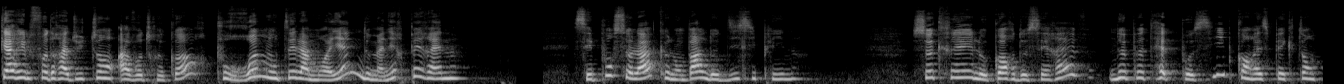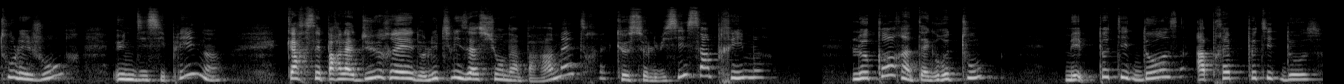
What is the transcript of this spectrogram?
car il faudra du temps à votre corps pour remonter la moyenne de manière pérenne. C'est pour cela que l'on parle de discipline. Se créer le corps de ses rêves ne peut être possible qu'en respectant tous les jours une discipline car c'est par la durée de l'utilisation d'un paramètre que celui-ci s'imprime. Le corps intègre tout, mais petite dose après petite dose.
